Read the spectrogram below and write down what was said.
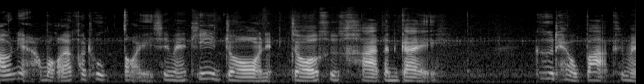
เขาเนี่ยเขาบอกแล้วเขาถูกต่อยใช่ไหมที่จอเนี่ยจอก็คือขากันไกรก็คือแถวปากใช่ไหม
